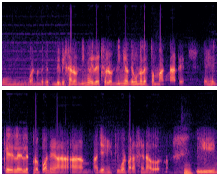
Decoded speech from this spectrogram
un, bueno, que dirige a los niños y de hecho los niños de uno de estos magnates es el que le, les propone a, a, a James Stewart para senador, ¿no? Sí. Y,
